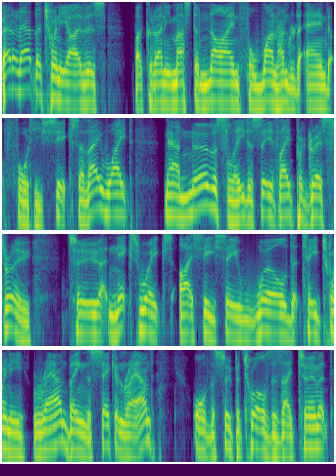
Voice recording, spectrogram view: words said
Batted out the 20 overs, but could only muster nine for 146. So they wait now nervously to see if they progress through to next week's ICC World T20 round, being the second round, or the Super 12s as they term it,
